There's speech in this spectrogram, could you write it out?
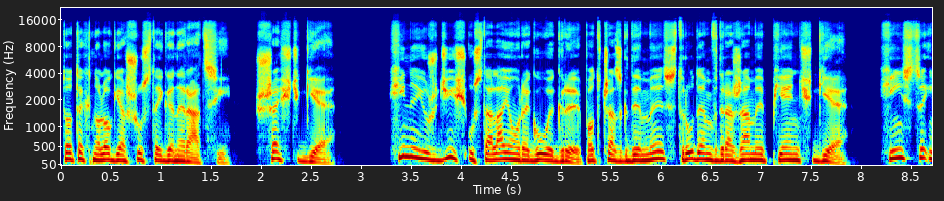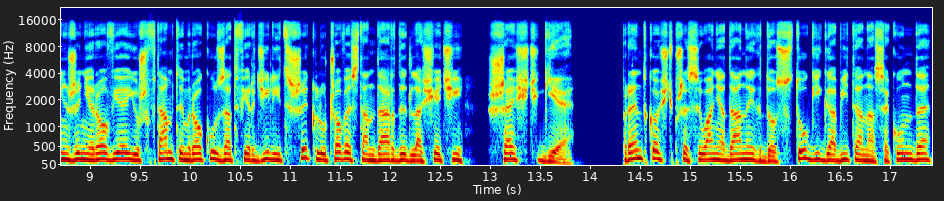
to technologia szóstej generacji 6G. Chiny już dziś ustalają reguły gry, podczas gdy my z trudem wdrażamy 5G. Chińscy inżynierowie już w tamtym roku zatwierdzili trzy kluczowe standardy dla sieci 6G. Prędkość przesyłania danych do 100 gigabita na sekundę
